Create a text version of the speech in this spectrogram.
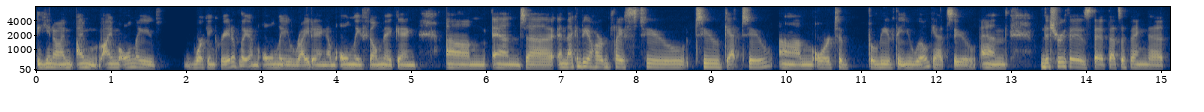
you know, I'm I'm I'm only working creatively. I'm only writing. I'm only filmmaking, um, and uh, and that can be a hard place to to get to, um, or to believe that you will get to. And the truth is that that's a thing that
